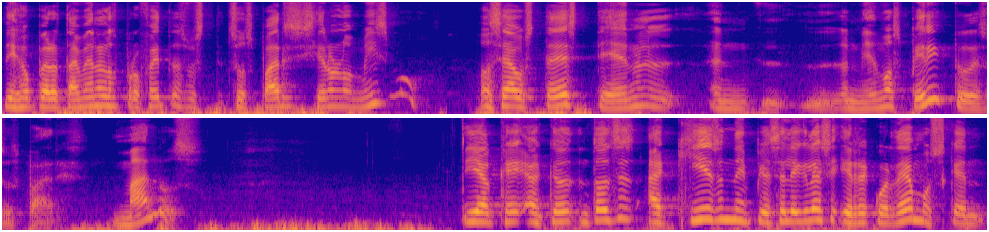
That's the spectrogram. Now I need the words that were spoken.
Dijo, pero también a los profetas, sus padres hicieron lo mismo. O sea, ustedes tienen el, mismo espíritu de sus padres, malos. Y entonces aquí es donde empieza la iglesia. Y recordemos que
